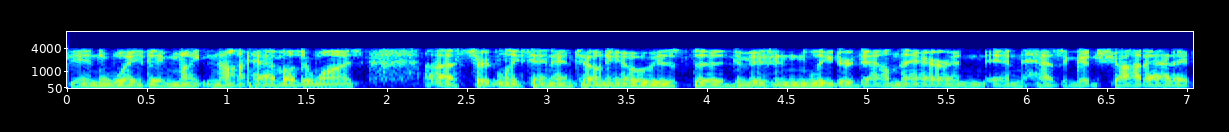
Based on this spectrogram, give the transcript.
in a way they might not have otherwise. Uh, certainly, San Antonio is the division leader down there and, and has a good shot at it.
